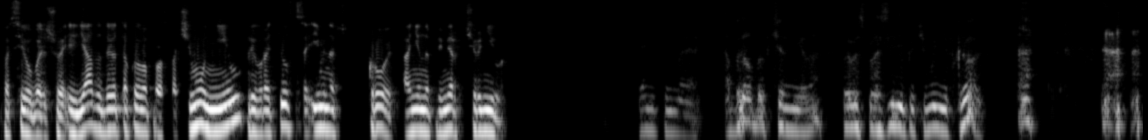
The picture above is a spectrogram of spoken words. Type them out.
Спасибо большое. И я задает такой вопрос. Почему Нил превратился именно в кровь, а не, например, в чернила? Я не понимаю. А было бы в чернила, вы бы спросили, почему не в кровь. А?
